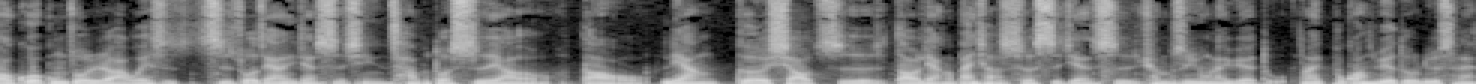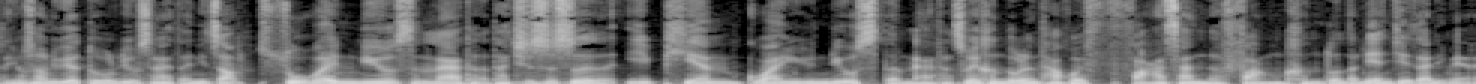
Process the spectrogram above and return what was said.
包括工作日啊，我也是只做这样一件事情，差不多是要到两个小时到两个半小时的时间，是全部是用来阅读。那不光是阅读 newsletter，有时候阅读 newsletter，你知道，所谓 newsletter，它其实是一篇关于 news 的 letter，所以很多人他会发散的放很多的链接在里面。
